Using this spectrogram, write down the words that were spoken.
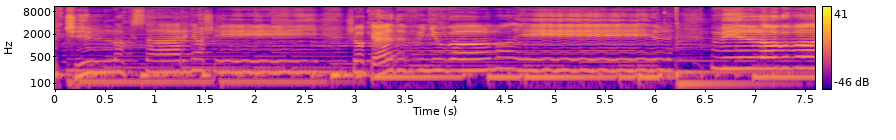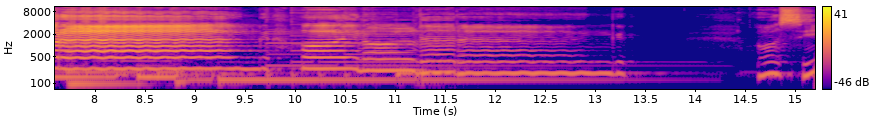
a csillagszárnyas éj, s a kedv nyugalma él, villogva reng, hajnal dereng. A szívben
